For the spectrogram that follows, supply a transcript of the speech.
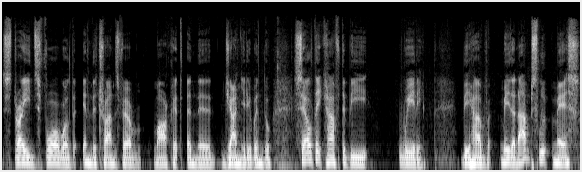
strides forward in the transfer market in the January window. Celtic have to be wary. They have made an absolute mess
